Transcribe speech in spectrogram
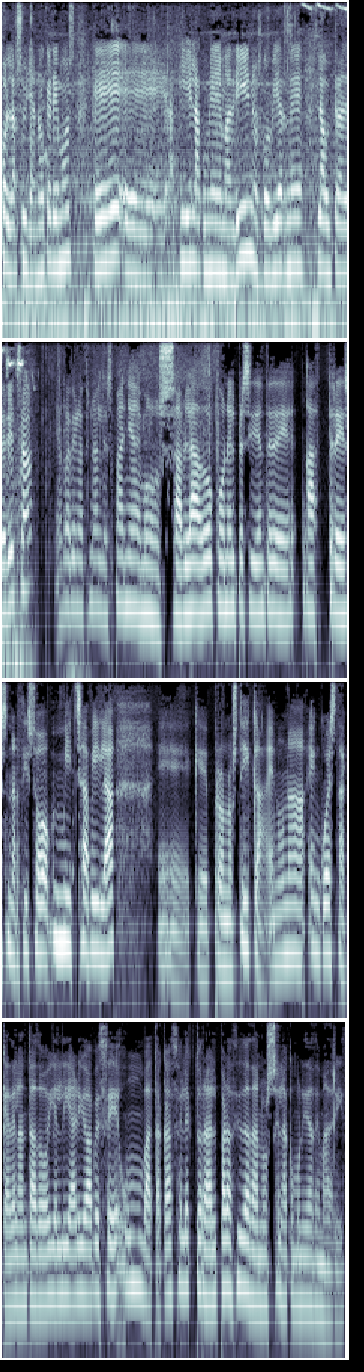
con la suya, no queremos que eh, aquí en la Comunidad de Madrid nos gobierne la ultraderecha. En Radio Nacional de España hemos hablado con el presidente de GAZ3, Narciso Michavila. Eh, que pronostica en una encuesta que ha adelantado hoy el diario ABC un batacazo electoral para ciudadanos en la Comunidad de Madrid.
